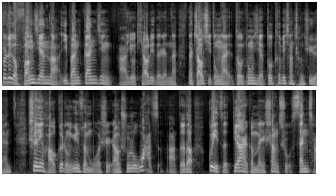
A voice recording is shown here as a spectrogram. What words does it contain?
说这个房间呢，一般干净啊有条理的人呢，那找起东来都东西都特别像程序员，设定好各种运算模式，然后输入袜子啊，得到柜子第二个门上数三层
